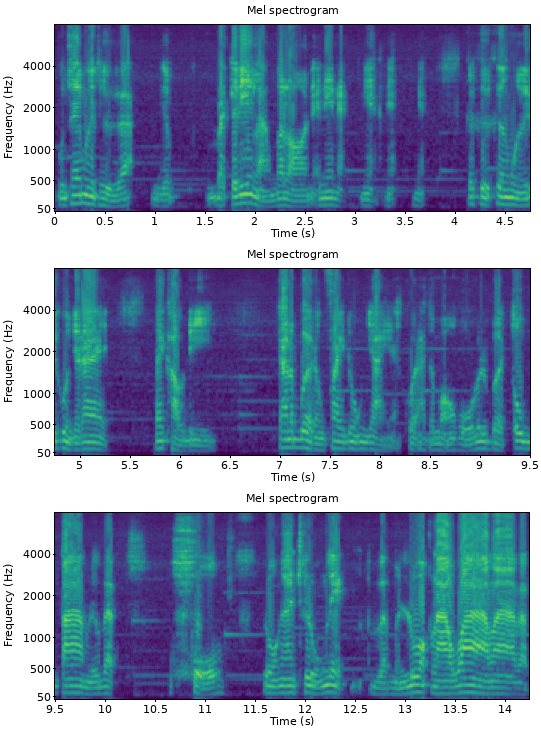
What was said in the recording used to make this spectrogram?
คุณใช้มือถืออะเดี๋ยว แบตเตอรี่หลังมันก็ร้อนอันนี้เนี่ยเนี่ยเนี่ยเนี่ยก็คือเครื่องมือที่คุณจะได้ได้ข่าวดี การระเบิดของไฟดวงใหญ่อะคนอาจจะมองโอ้โหระเบิดตุ้มตามหรือแบบโอ้โหโรงงานฉลุงเหล็ก แบบเหมือนลวกลาว่ามาแบบ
